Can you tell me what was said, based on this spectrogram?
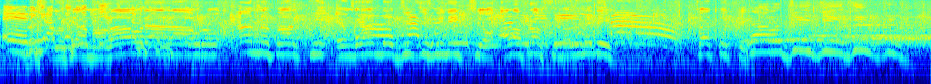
e Noi ringrazio salutiamo tutti. Laura, Saluto tutti. Lauro, Anna Falchi e un grande Gigi Finizio. Alla prossima, lunedì. ciao! Ciao a tutti. Bravo Gigi, Gigi.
